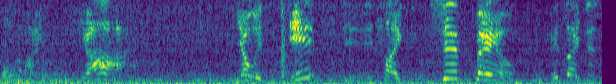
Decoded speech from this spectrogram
Oh my god. Yo, it's. It's like shit bam. It's like just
